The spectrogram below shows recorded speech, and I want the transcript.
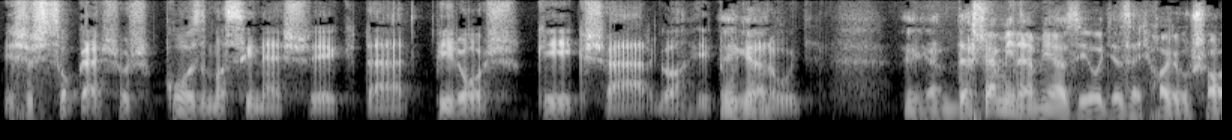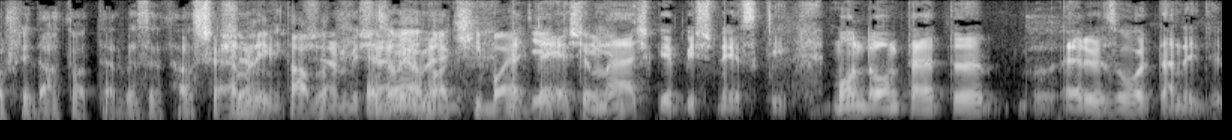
és a szokásos kozma színesség, tehát piros, kék, sárga, itt Igen. ugyanúgy. Igen, de semmi nem jelzi, hogy ez egy hajós Alfred által tervezett ház, se semmi, emléktábla. Semmi, ez semmi, olyan meg, nagy hiba egyébként. Teljesen másképp is néz ki. Mondom, tehát Erő Zoltán egy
